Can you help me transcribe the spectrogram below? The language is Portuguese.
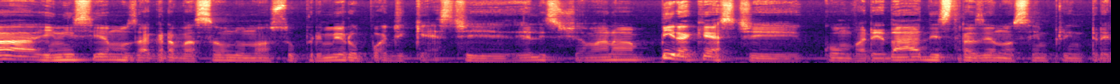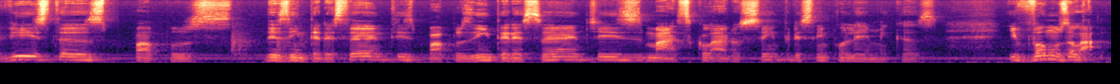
Olá, iniciamos a gravação do nosso primeiro podcast. Ele se chamará PiraCast, com variedades, trazendo sempre entrevistas, papos desinteressantes, papos interessantes, mas, claro, sempre sem polêmicas. E vamos lá!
